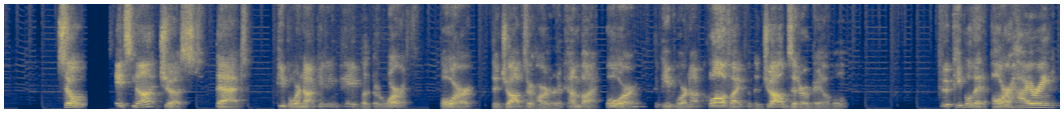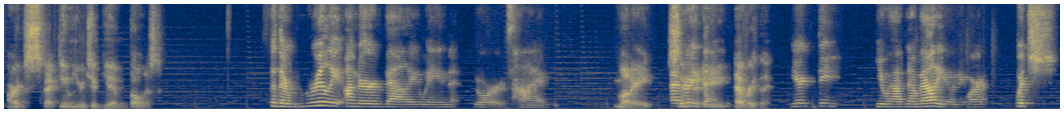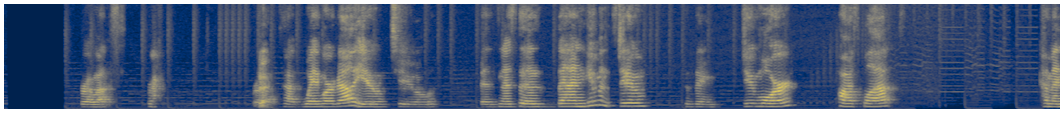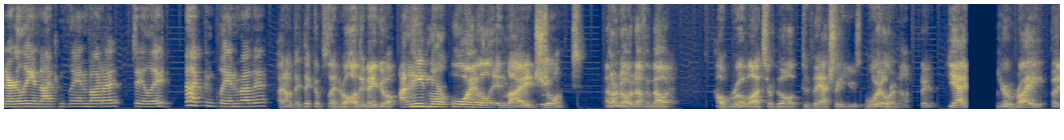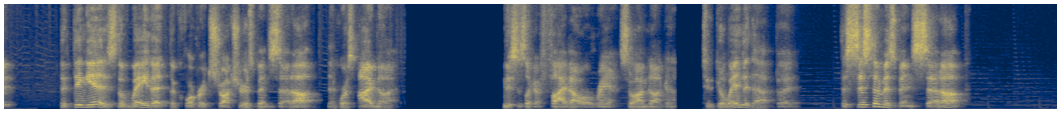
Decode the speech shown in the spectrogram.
So it's not just that people are not getting paid what they're worth, or the jobs are harder to come by, or the people are not qualified for the jobs that are available. The people that are hiring are expecting you to give bonus. So they're really undervaluing your time, money, everything, sanity, everything. You're the you have no value anymore, which robots robots have way more value to businesses than humans do because they do more, cost less, come in early and not complain about it, stay late not complain about it. I don't think they complain at all. They may go, I need more oil in my joint. I don't know enough about how robots are built. Do they actually use oil or not? But yeah, you're right. But the thing is, the way that the corporate structure has been set up, and of course, I'm not. This is like a five hour rant, so I'm not going to go into that. But the system has been set up.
